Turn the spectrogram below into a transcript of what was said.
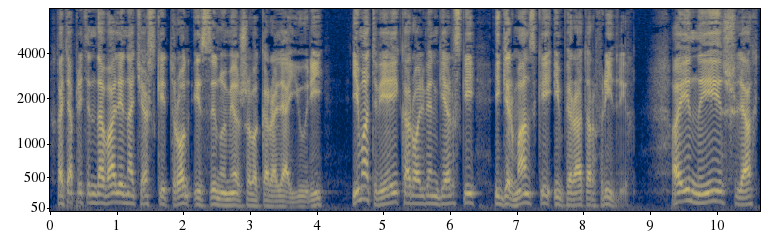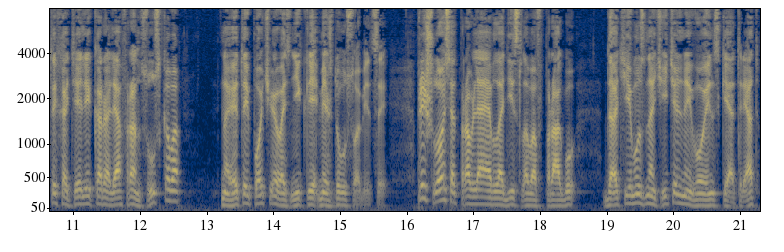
хотя претендовали на чешский трон и сын умершего короля Юрий, и Матвей, король венгерский, и германский император Фридрих. А иные шляхты хотели короля французского. На этой почве возникли междоусобицы. Пришлось, отправляя Владислава в Прагу, дать ему значительный воинский отряд.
